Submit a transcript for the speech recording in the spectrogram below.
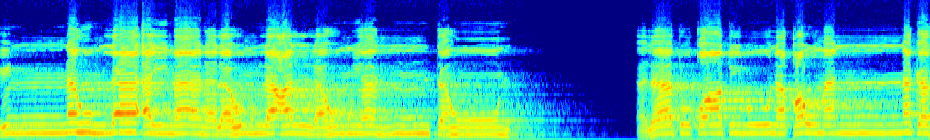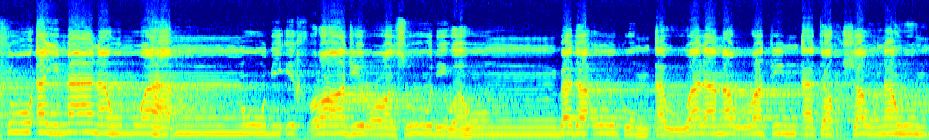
إنهم لا أيمان لهم لعلهم ينتهون. ألا تقاتلون قوما نكثوا أيمانهم وهموا بإخراج الرسول وهم بدأوكم أول مرة أتخشونهم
